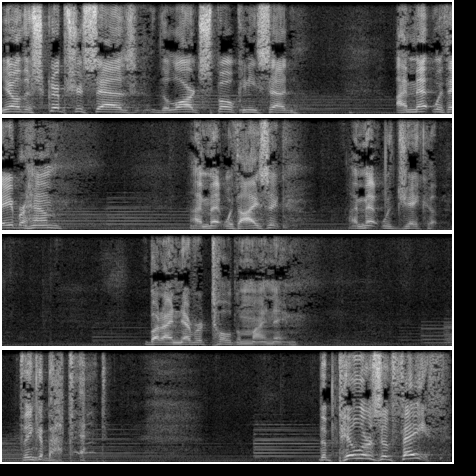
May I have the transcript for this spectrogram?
You know, the scripture says the Lord spoke and he said, I met with Abraham, I met with Isaac, I met with Jacob, but I never told them my name. Think about that the pillars of faith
